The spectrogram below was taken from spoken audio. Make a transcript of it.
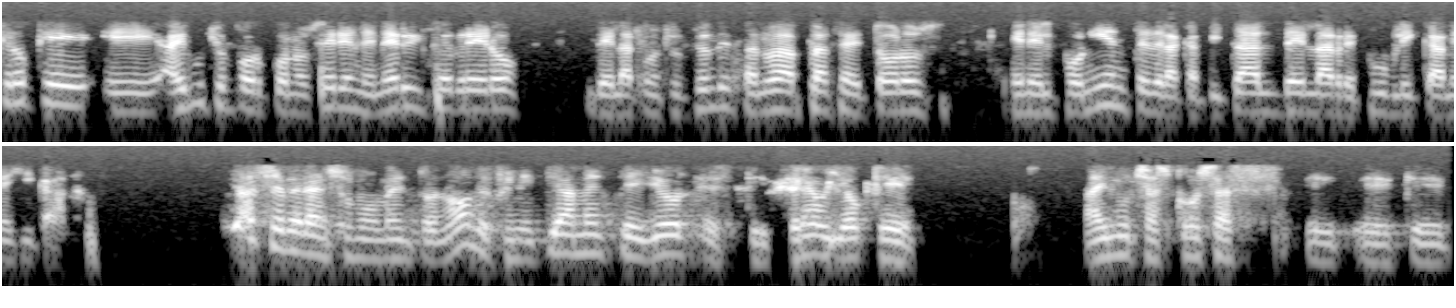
creo que eh, hay mucho por conocer en enero y febrero de la construcción de esta nueva Plaza de Toros en el poniente de la capital de la República Mexicana. Ya se verá en su momento, ¿no? Definitivamente yo este, creo yo que hay muchas cosas eh, eh, que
